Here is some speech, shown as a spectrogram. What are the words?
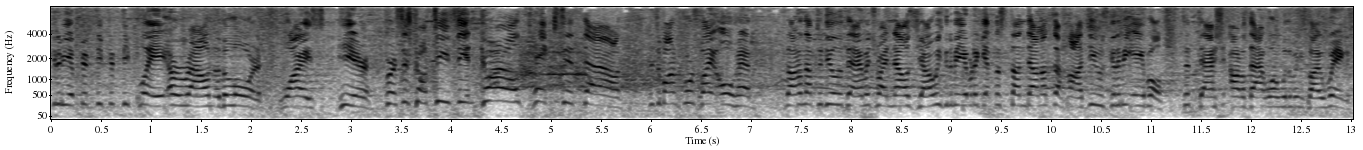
gonna be a 50-50 play around the Lord. Wise here versus Karltzy, and Carl takes it down. There's a bond force by Oheb. Not enough to deal the damage right now. As Yawi's gonna be able to get the stun down onto Hadji, who's gonna be able to dash out of that one with wings by wings.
